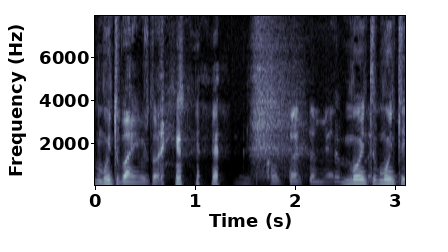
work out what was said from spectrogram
muito bem os dois. Completamente. Muito, muito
